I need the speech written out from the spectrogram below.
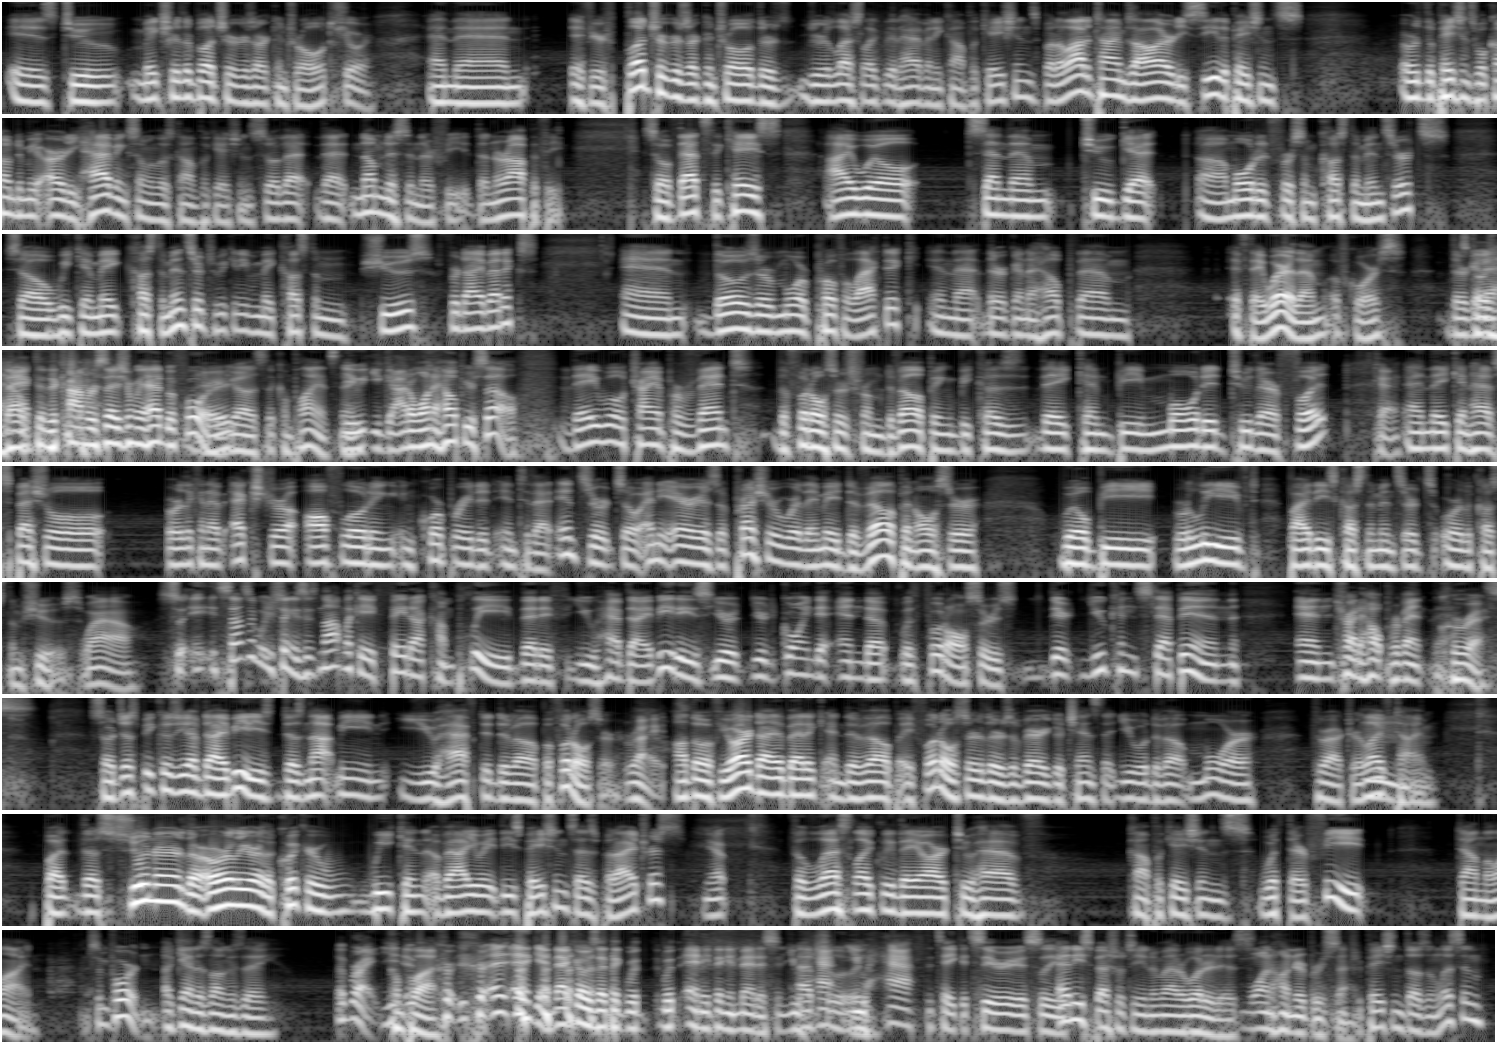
is to make sure their blood sugars are controlled. Sure. And then if your blood sugars are controlled, there's you're less likely to have any complications. But a lot of times I'll already see the patients or the patients will come to me already having some of those complications. So that that numbness in their feet, the neuropathy. So if that's the case, I will send them to get uh, molded for some custom inserts. So we can make custom inserts. We can even make custom shoes for diabetics, and those are more prophylactic in that they're going to help them if they wear them. Of course, they're This going goes to help. back to the conversation we had before. There you go. It's the compliance thing You, you got to want to help yourself. they will try and prevent the foot ulcers from developing because they can be molded to their foot Okay. and they can have special or they can have extra offloading incorporated into that insert so any areas of pressure where they may develop an ulcer will be relieved by these custom inserts or the custom shoes Wow. So it, it sounds like what you're saying is it's not like a fait accompli that if you have diabetes, you're you're going to end up with foot ulcers. There, you can step in and try to help prevent that. Correct. So just because you have diabetes does not mean you have to develop a foot ulcer Right. Although if you are diabetic and develop a foot ulcer, there's a very good chance that you will develop more throughout your Mm. lifetime. But the sooner, the earlier, the quicker we can evaluate these patients as podiatrists, Yep. the less likely they are to have complications with their feet down the line. It's important. Again, as long as they Right. You- Comply. and, again, that goes, I think, with, with anything in medicine. You, ha- you have to take it seriously. any specialty, no matter what it is. 100%. If your patient doesn't listen,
